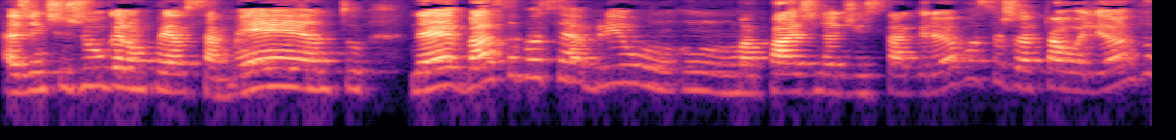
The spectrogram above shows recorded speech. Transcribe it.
a gente julga no pensamento, né? Basta você abrir um, uma página de Instagram, você já está olhando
